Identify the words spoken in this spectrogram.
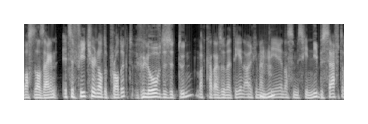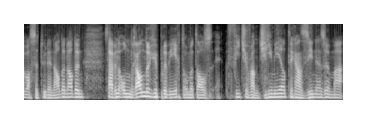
was ze dan zeggen, it's a feature, not a product. Geloofden ze toen, maar ik ga daar zo meteen argumenteren Mhm. dat ze misschien niet beseften wat ze toen in hadden hadden. Ze hebben onder andere geprobeerd om het als feature van Gmail te gaan zien en zo, maar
